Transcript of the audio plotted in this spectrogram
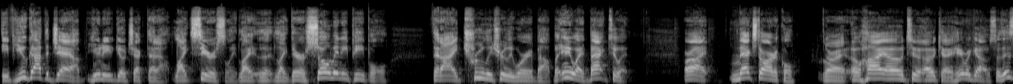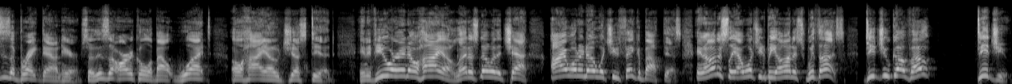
If you got the jab, you need to go check that out. Like seriously, like uh, like there are so many people that I truly, truly worry about. But anyway, back to it. All right, next article. All right, Ohio to okay, here we go. So this is a breakdown here. So this is an article about what Ohio just did. And if you are in Ohio, let us know in the chat. I want to know what you think about this. And honestly, I want you to be honest with us. Did you go vote? Did you?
